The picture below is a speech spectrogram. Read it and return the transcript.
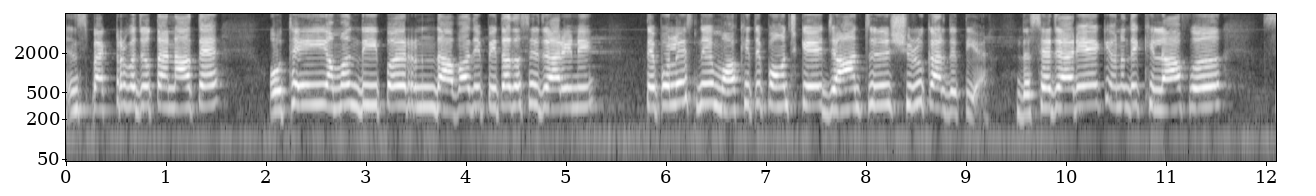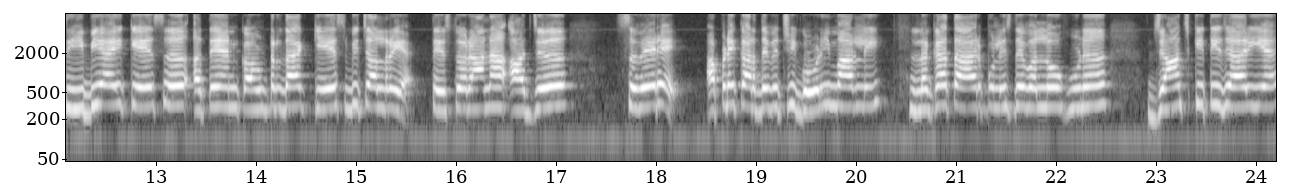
ਇੰਸਪੈਕਟਰ ਵਜੋਂ ਤਾਇਨਾਤ ਹੈ। ਉੱਥੇ ਹੀ ਅਮਨਦੀਪ ਰੰਧਾਵਾ ਦੇ ਪਿਤਾ ਦੱਸੇ ਜਾ ਰਹੇ ਨੇ ਤੇ ਪੁਲਿਸ ਨੇ ਮੌਕੇ ਤੇ ਪਹੁੰਚ ਕੇ ਜਾਂਚ ਸ਼ੁਰੂ ਕਰ ਦਿੱਤੀ ਹੈ। ਦੱਸਿਆ ਜਾ ਰਿਹਾ ਹੈ ਕਿ ਉਹਨਾਂ ਦੇ ਖਿਲਾਫ ਸੀਬੀਆਈ ਕੇਸ ਅਤੇ ਐਨਕਾਊਂਟਰ ਦਾ ਕੇਸ ਵੀ ਚੱਲ ਰਿਹਾ ਹੈ। ਤੇ ਇਸ ਦੌਰਾਨ ਅੱਜ ਸਵੇਰੇ ਆਪਣੇ ਘਰ ਦੇ ਵਿੱਚ ਹੀ ਗੋਲੀ ਮਾਰ ਲਈ। ਲਗਾਤਾਰ ਪੁਲਿਸ ਦੇ ਵੱਲੋਂ ਹੁਣ ਜਾਂਚ ਕੀਤੀ ਜਾ ਰਹੀ ਹੈ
